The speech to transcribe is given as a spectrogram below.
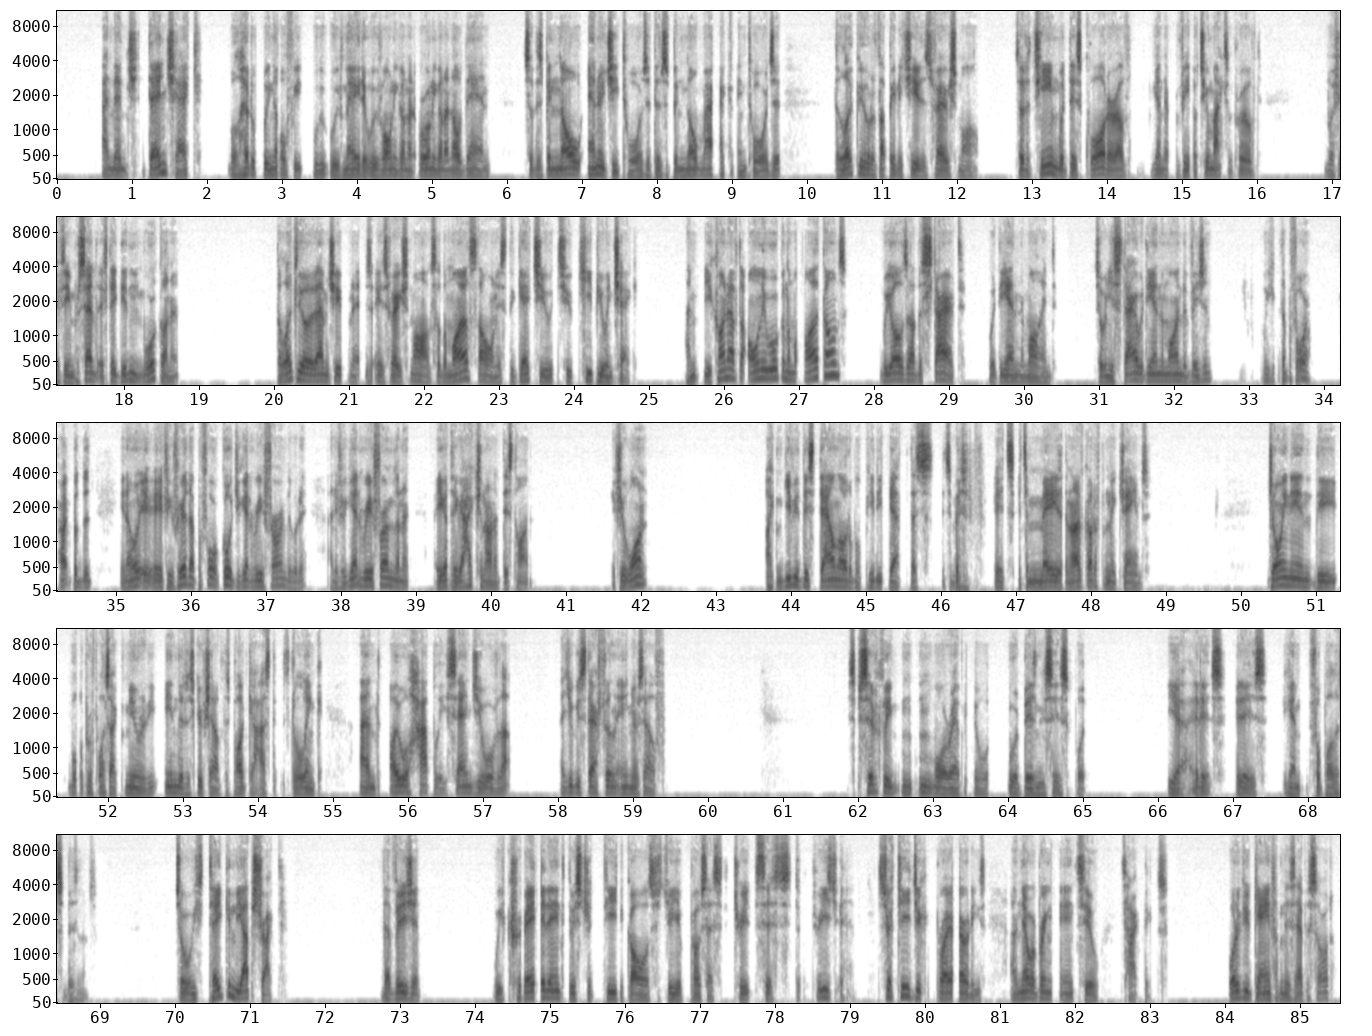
and then then check well, how do we know if we, we have made it? We've only gonna we're only gonna know then. So there's been no energy towards it. There's been no marketing towards it. The likelihood of that being achieved is very small. So the team with this quarter of getting their VO2 max improved by 15%, if they didn't work on it, the likelihood of them achieving it is, is very small. So the milestone is to get you to keep you in check. And you kind of have to only work on the milestones, but you also have to start with the end in mind. So when you start with the end in mind, the vision, we heard that before, right? But the, you know, if, if you've heard that before, good, you're getting reaffirmed with it. And if you're getting reaffirmed on it, you going to take action on it this time. If you want, I can give you this downloadable PDF. That's it's it's it's amazing, and I've got it from Nick James. Join in the Bulletproof WhatsApp community in the description of this podcast. It's the link, and I will happily send you over that, and you can start filling in yourself specifically more reputable with businesses, but yeah, it is. It is. Again, football is a business. So we've taken the abstract, the vision, we've created into strategic goals, strategic process, strategic priorities, and now we're bringing it into tactics. What have you gained from this episode?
